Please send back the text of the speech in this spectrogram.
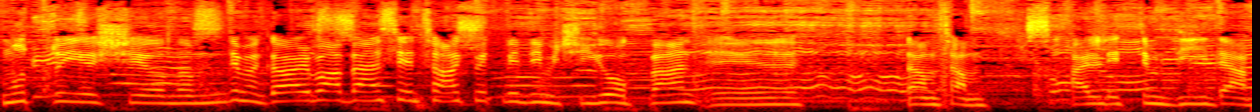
Mutlu yaşayalım. Değil mi? Galiba ben seni takip etmediğim için. Yok ben... Ee, Tamam tamam hallettim Didem.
